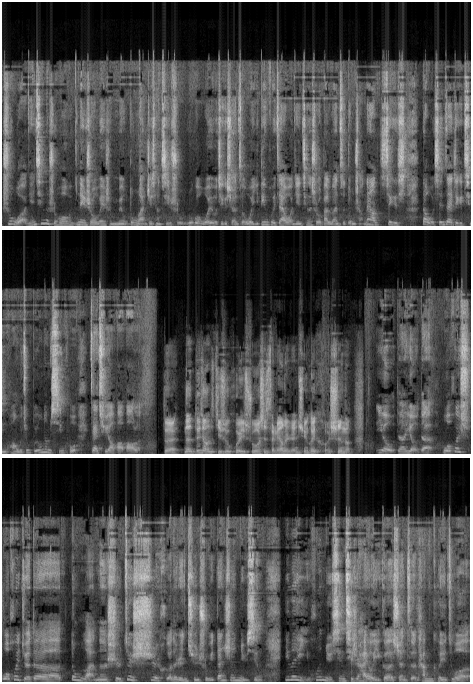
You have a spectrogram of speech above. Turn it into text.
说我年轻的时候，那时候为什么没有冻卵这项技术？如果我有这个选择，我一定会在我年轻的时候把卵子冻上。那样，这个到我现在这个情况，我就不用那么辛苦再去要宝宝了。”对，那对这样的技术会说是怎么样的人群会合适呢？有的，有的，我会我会觉得冻卵呢是最适合的人群，属于单身女性，因为已婚女性其实还有一个选择，她们可以做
